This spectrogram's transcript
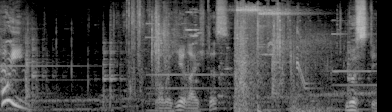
Hui! Aber hier reicht es. Lustig.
